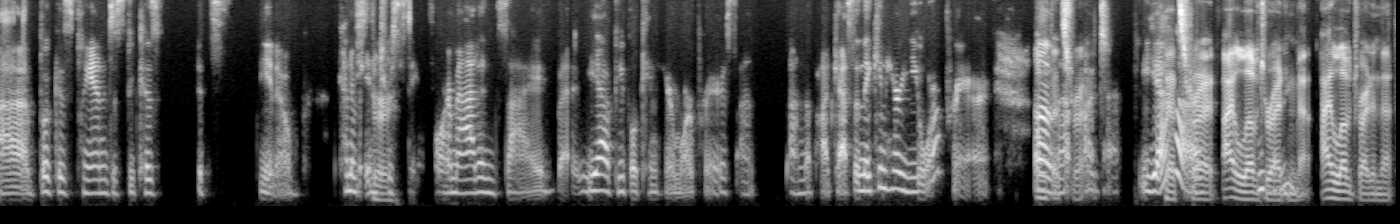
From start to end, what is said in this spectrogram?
uh, book is planned just because it's, you know, kind of sure. interesting format inside, but yeah, people can hear more prayers on on the podcast and they can hear your prayer. Oh, that's that right. Podcast. Yeah. That's right. I loved writing mm-hmm. that. I loved writing that.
